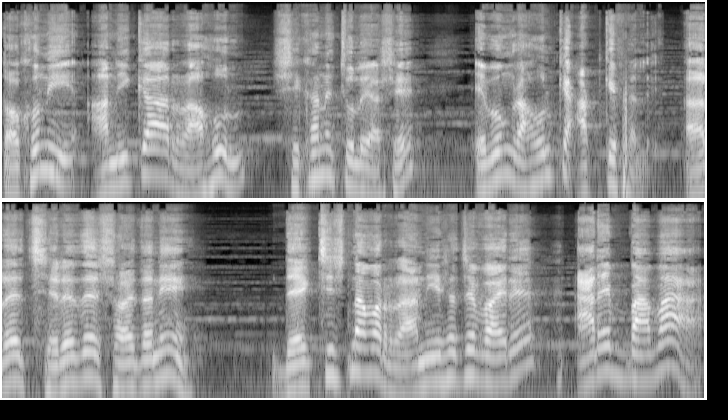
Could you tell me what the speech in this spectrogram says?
তখনই আনিকা আর রাহুল সেখানে চলে আসে এবং রাহুলকে আটকে ফেলে। আরে, ছেড়ে দে, শয়তানি। দেখছিস না আমার রানী এসেছে বাইরে? আরে বাবা,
